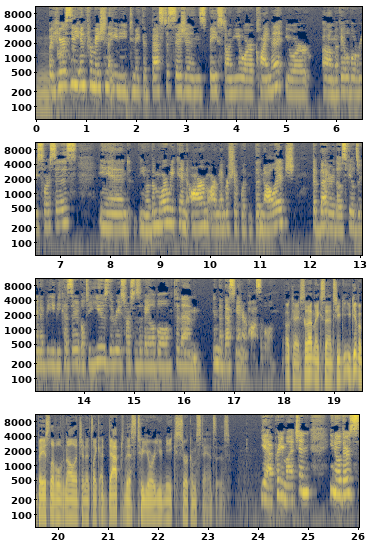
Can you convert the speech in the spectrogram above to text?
Mm. But here's the information that you need to make the best decisions based on your climate, your um, available resources, and you know the more we can arm our membership with the knowledge, the better those fields are going to be because they're able to use the resources available to them in the best manner possible. Okay, so that makes sense. You you give a base level of knowledge, and it's like adapt this to your unique circumstances. Yeah, pretty much. And you know, there's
